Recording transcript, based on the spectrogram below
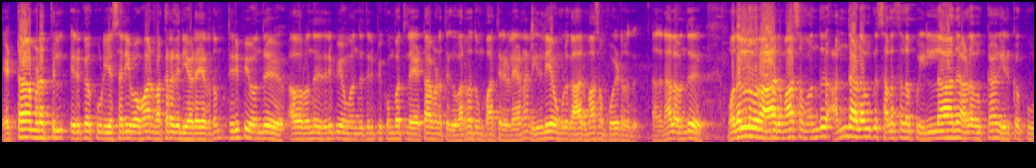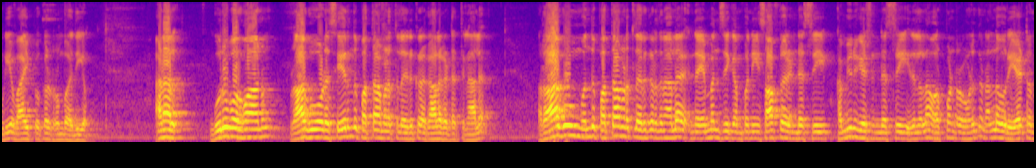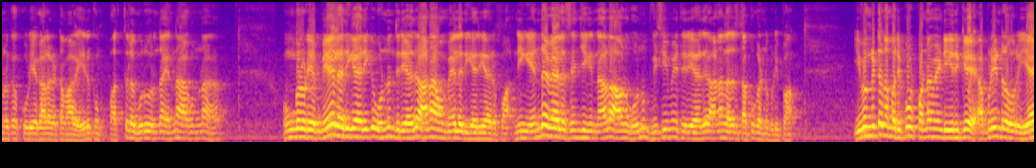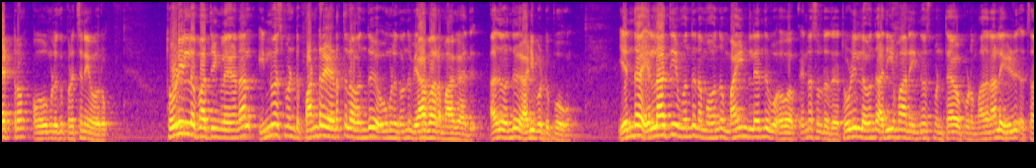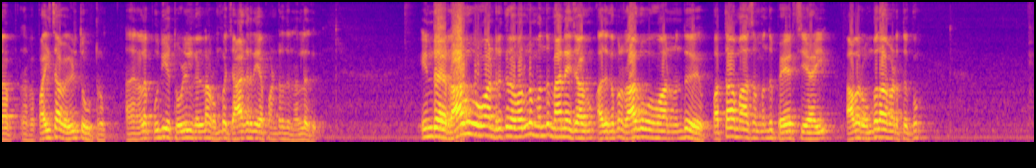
எட்டாம் இடத்தில் இருக்கக்கூடிய சனி பகவான் வக்கரகதி அடையிறதும் திருப்பி வந்து அவர் வந்து திருப்பியும் வந்து திருப்பி கும்பத்தில் எட்டாம் இடத்துக்கு வர்றதும் பார்த்தீர்கள் ஆனால் இதுலேயே உங்களுக்கு ஆறு மாதம் போயிடுறது. அதனால் வந்து முதல்ல ஒரு ஆறு மாதம் வந்து அந்த அளவுக்கு சலசலப்பு இல்லாத அளவுக்காக இருக்கக்கூடிய வாய்ப்புகள் ரொம்ப அதிகம். ஆனால் குரு பகவானும் ராகுவோட சேர்ந்து பத்தாம் இடத்துல இருக்கிற காலகட்டத்தினால ராகுவும் வந்து பத்தாம் இடத்துல இருக்கிறதுனால இந்த MNC company software industry communication industry இதிலெல்லாம் ஒர்க் பண்ணுறவங்களுக்கு நல்ல ஒரு ஏற்றம் இருக்கக்கூடிய காலகட்டமாக இருக்கும். பத்தில் குரு இருந்தால் என்ன ஆகும்னா உங்களுடைய மேல் அதிகாரிக்கு ஒன்றும் தெரியாது ஆனால் அவன் மேல் அதிகாரியாக இருப்பான். நீங்கள் எந்த வேலை செஞ்சீங்கன்னாலும் அவனுக்கு ஒன்றும் விஷயமே தெரியாது ஆனால் அதில் தப்பு கண்டுபிடிப்பான். இவங்ககிட்ட நம்ம ரிப்போர்ட் பண்ண வேண்டி இருக்கே அப்படின்ற ஒரு ஏற்றம் உங்களுக்கு பிரச்சனை வரும். தொழிலில் பார்த்தீங்களேனால் இன்வெஸ்ட்மெண்ட் பண்ணுற இடத்துல வந்து உங்களுக்கு வந்து வியாபாரம் ஆகாது. அது வந்து அடிபட்டு போகும். எந்த எல்லாத்தையும் வந்து நம்ம வந்து மைண்ட்லேருந்து என்ன சொல்கிறது தொழிலில் வந்து அதிகமான இன்வெஸ்ட்மெண்ட் தேவைப்படும். அதனால் இழு ச- பைசாவை இழுத்து விட்டுரும். அதனால் புதிய தொழில்கள்லாம் ரொம்ப ஜாக்கிரதையாக பண்ணுறது நல்லது. இந்த ராகு பகவான் இருக்கிறவர்களும் வந்து மேனேஜ் ஆகும். அதுக்கப்புறம் ராகு பகவான் வந்து பத்தாம் மாதம் வந்து பயிற்சியாகி அவர் ஒன்பதாம் இடத்துக்கும்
